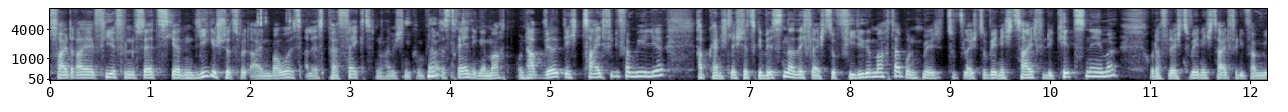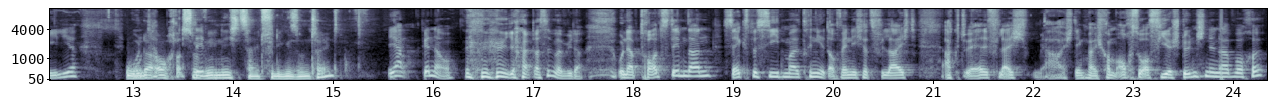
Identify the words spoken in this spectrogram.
zwei, drei, vier, fünf Sätzchen Liegestütz mit einbaue, ist alles perfekt. Dann habe ich ein komplettes ja. Training gemacht und habe wirklich Zeit für die Familie, habe kein schlechtes Gewissen, dass ich vielleicht zu viel gemacht habe und mir zu, vielleicht zu wenig Zeit für die Kids nehme oder vielleicht zu wenig Zeit für die Familie. Oder auch zu wenig Zeit für die Gesundheit. Ja, genau. ja, das sind wir wieder. Und habe trotzdem dann sechs bis sieben Mal trainiert. Auch wenn ich jetzt vielleicht aktuell vielleicht, ja, ich denke mal, ich komme auch so auf vier Stündchen in der Woche.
